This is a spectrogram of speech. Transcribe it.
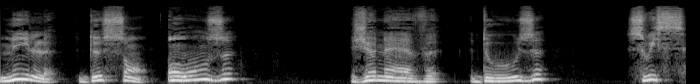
1211 جنيف 12 Suisse.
